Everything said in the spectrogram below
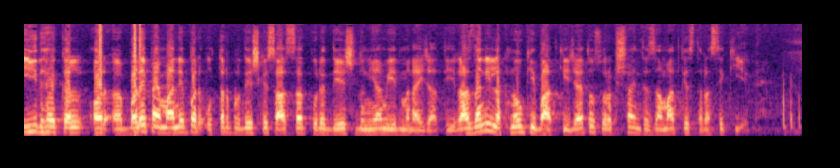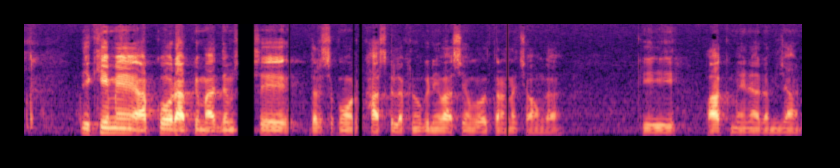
ईद है कल और बड़े पैमाने पर उत्तर प्रदेश के साथ साथ पूरे देश, दुनिया में ईद मनाई जाती है। राजधानी लखनऊ की बात की जाए तो सुरक्षा इंतज़ाम किस तरह से किए गए देखिए, मैं आपको और आपके माध्यम से दर्शकों और खासकर लखनऊ के निवासियों को अवगत कराना चाहूँगा कि पाक महीना रमज़ान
